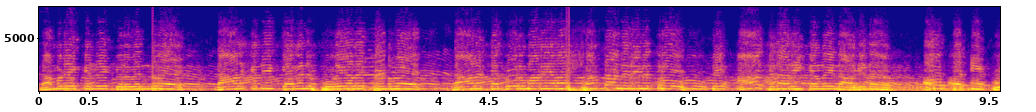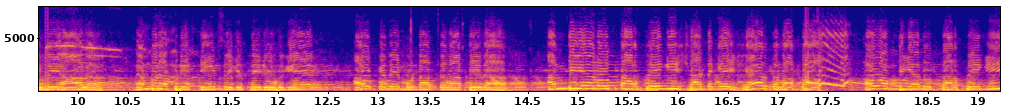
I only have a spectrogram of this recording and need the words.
ਸਾਹਮਣੇ ਕਹਿੰਦੇ ਗੁਰਵਿੰਦਰ ਹੈ ਨਾਲ ਕਹਿੰਦੇ ਗਗਨ ਸੂਰੇ ਵਾਲੇ ਪਿੰਡ ਦਾ ਹੈ, ਨਾਲ ਡੱਗੋਰ ਮਾਰੇ ਵਾਲਾ ਸ਼ਰਦਾ ਮੇਰੇ ਮਿੱਤਰੋ ਤੇ ਆਹ ਖਿਡਾਰੀ ਕਹਿੰਦੇ ਨਾਗਨ ਆਓ ਬੱਚੀ ਫੁੱਲੇਵਾਲ ਨੰਬਰ ਆਪਣੀ ਟੀਮ ਦੇ ਜਿੱਥੇ ਜੋੜ ਗਿਆ ਹੈ। ਆਓ ਕਹਿੰਦੇ ਮੁੰਡਾ ਦਵਾਬੇ ਦਾ ਅੰਬੀਆਂ ਨੂੰ ਤਰਸੇਂਗੀ, ਛੱਡ ਕੇ ਸ਼ਹਿਰ ਦਵਾਬਾ ਆਓ ਅੰਬੀਆਂ ਨੂੰ ਤਰਸੇਂਗੀ,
